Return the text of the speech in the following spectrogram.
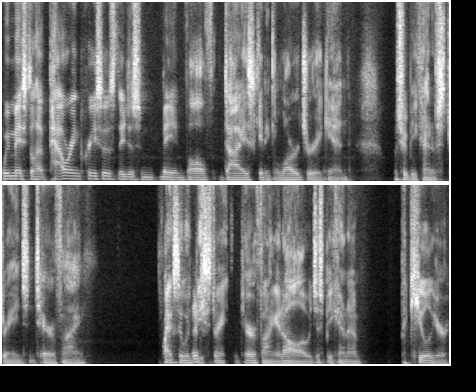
we may still have power increases. They just may involve dies getting larger again, which would be kind of strange and terrifying. Actually, it wouldn't be strange and terrifying at all. It would just be kind of peculiar.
